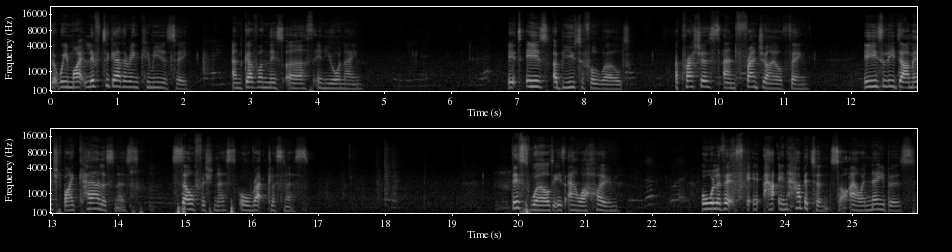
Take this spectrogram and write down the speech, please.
that we might live together in community and govern this earth in your name. It is a beautiful world, a precious and fragile thing, easily damaged by carelessness, selfishness, or recklessness. This world is our home. All of its inhabitants are our neighbours.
